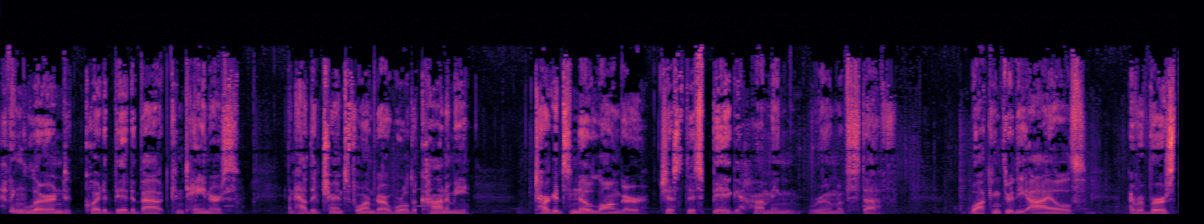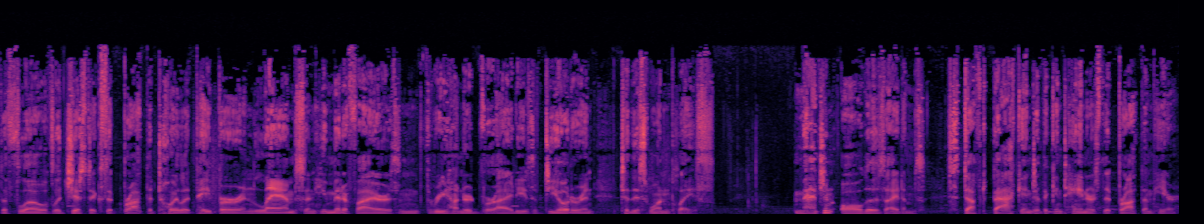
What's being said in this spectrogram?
Having learned quite a bit about containers and how they've transformed our world economy, Target's no longer just this big humming room of stuff. Walking through the aisles, I reversed the flow of logistics that brought the toilet paper and lamps and humidifiers and 300 varieties of deodorant to this one place. Imagine all those items stuffed back into the containers that brought them here,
